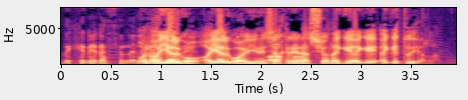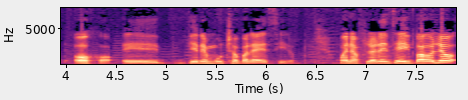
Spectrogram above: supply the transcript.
de generación del Bueno, hay 93. algo, hay algo ahí en esa Ojo. generación, hay que, hay que, hay que estudiarla. Ojo, eh, tiene mucho para decir. Bueno, Florencia Di Paolo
